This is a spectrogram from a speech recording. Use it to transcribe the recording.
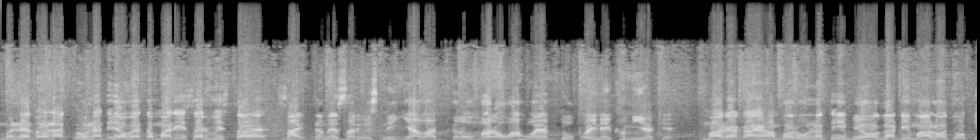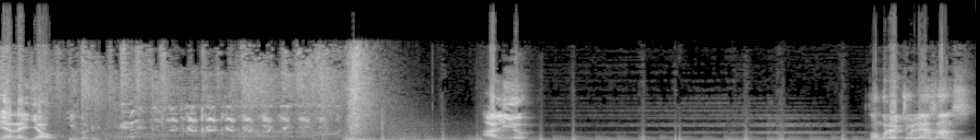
મને તો લાગતું નથી હવે તમારી સર્વિસ થાય. સાહેબ તમે સર્વિસની ક્યાં વાત કરો? મારો વાહો એક ધોકોય નહીં ખમી શકે. મારે કાંઈ સાંભળવું નથી. બેવો ગાડીમાં હાલો ચોકીએ લઈ જાઓ. આલિયો. કોંગ્રેચ્યુલેશન્સ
